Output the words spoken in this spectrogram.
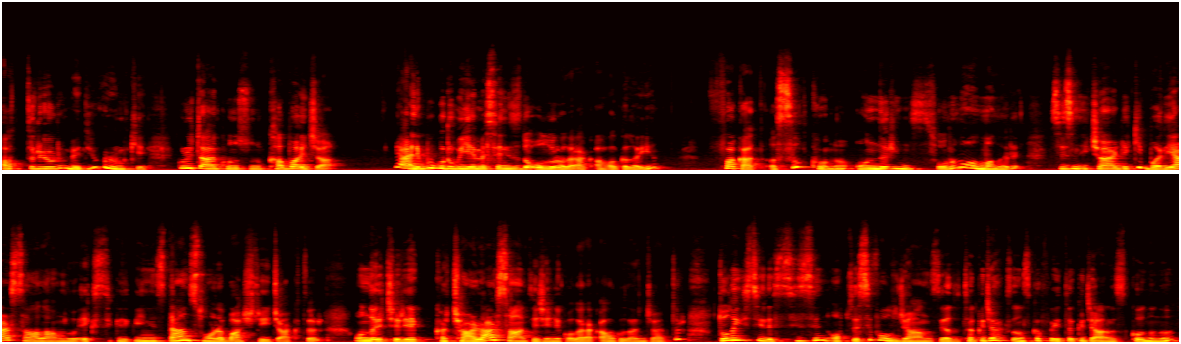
attırıyorum ve diyorum ki gluten konusunu kabaca yani bu grubu yemeseniz de olur olarak algılayın. Fakat asıl konu onların sorun olmaları sizin içerideki bariyer sağlamlığı eksikliğinizden sonra başlayacaktır. Onlar içeriye kaçarlarsa antijenik olarak algılanacaktır. Dolayısıyla sizin obsesif olacağınız ya da takacaksanız kafayı takacağınız konunun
